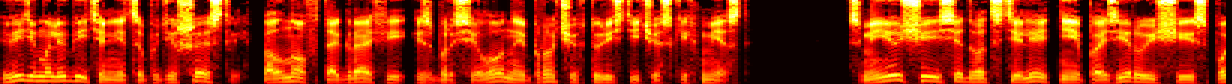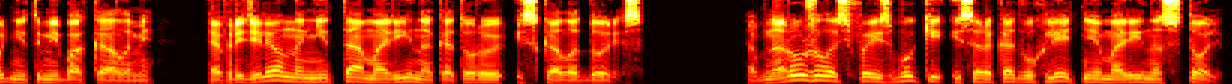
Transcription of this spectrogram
Видимо, любительница путешествий, полно фотографий из Барселоны и прочих туристических мест. Смеющиеся двадцатилетние, позирующие с поднятыми бокалами. Определенно не та Марина, которую искала Дорис. Обнаружилась в Фейсбуке и 42-летняя Марина Столь.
